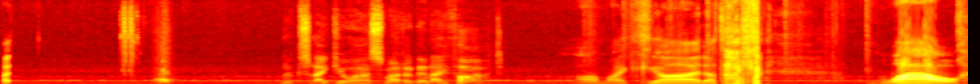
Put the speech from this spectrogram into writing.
But Looks like you are smarter than I thought. oh my god! I thought. Wow,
